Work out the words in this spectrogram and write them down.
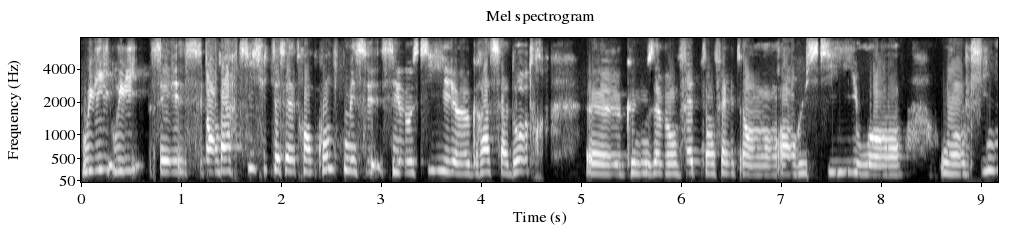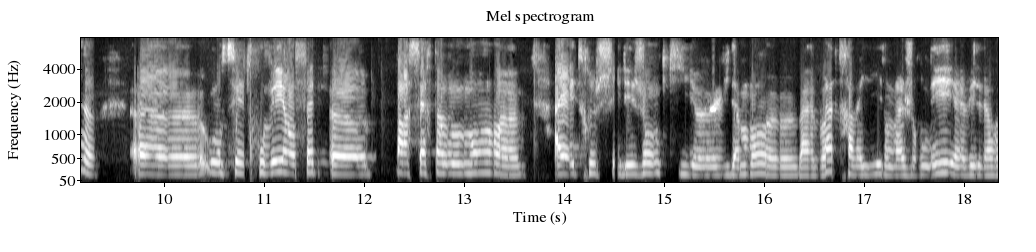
Oui, oui, c'est en partie suite à cette rencontre, mais c'est aussi euh, grâce à d'autres euh, que nous avons faites en fait en, en Russie ou en ou en Chine, euh, où on s'est trouvé en fait par certains moments euh, à être chez des gens qui euh, évidemment euh, bah, voilà, travaillaient dans la journée, avaient leur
